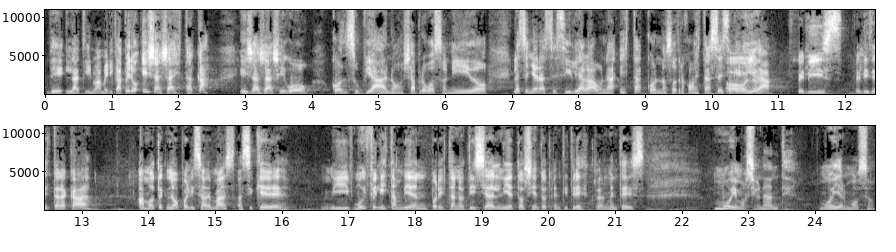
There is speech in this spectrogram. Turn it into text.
de Latinoamérica. Pero ella ya está acá. Ella ya llegó con su piano, ya probó sonido. La señora Cecilia Gauna está con nosotros. ¿Cómo estás, Ceci, Hola. querida? Feliz, feliz de estar acá. Amo Tecnópolis además, así que y muy feliz también por esta noticia del nieto 133. Realmente es muy emocionante, muy hermoso.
